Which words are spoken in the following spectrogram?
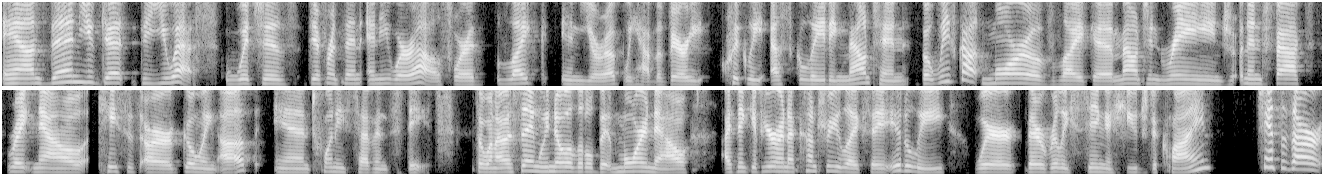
And then you get the US, which is different than anywhere else, where, like in Europe, we have a very quickly escalating mountain, but we've got more of like a mountain range. And in fact, right now, cases are going up in 27 states. So when I was saying we know a little bit more now, I think if you're in a country like, say, Italy, where they're really seeing a huge decline, chances are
